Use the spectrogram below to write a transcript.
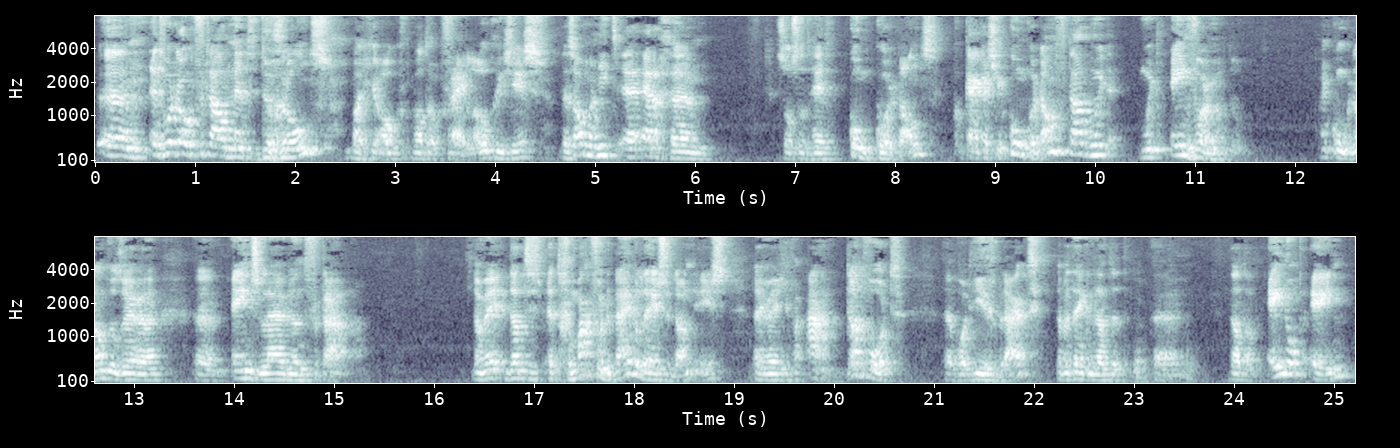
eh, het wordt ook vertaald met de grond, wat, je ook, wat ook vrij logisch is. Dat is allemaal niet eh, erg, eh, zoals dat heet, concordant. Kijk, als je concordant vertaalt, moet je, moet je doen. En concordant wil zeggen eh, eensluidend vertalen. Dan weet, dat is het gemak voor de Bijbellezer dan is dat je weet van, ah, dat woord eh, wordt hier gebruikt. Dat betekent dat het, eh, dat dat één op één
